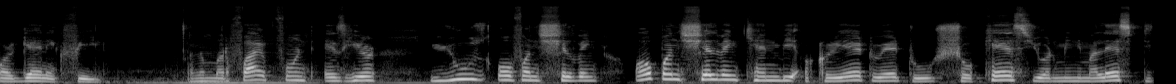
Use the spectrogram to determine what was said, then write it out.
organic feel. Number five point is here use open shelving. Open shelving can be a great way to showcase your minimalist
